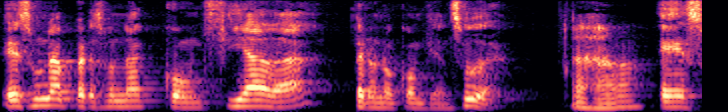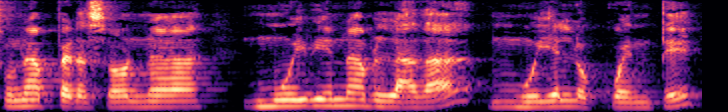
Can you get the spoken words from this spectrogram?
Es una persona confiada, pero no confianzuda. Es una persona muy bien hablada, muy elocuente,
